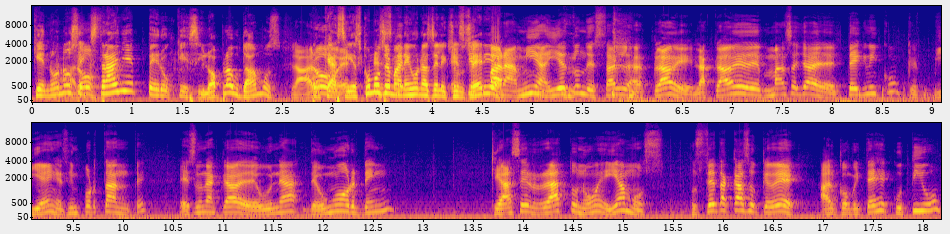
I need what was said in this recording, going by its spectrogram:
que no nos extrañe, pero que sí lo aplaudamos. Claro. porque así eh, es como se que- maneja una selección es que seria. Para mí ahí es donde está la clave. La clave de, más allá del técnico, que bien es importante, es una clave de una de un orden que hace rato no veíamos. ¿Usted acaso que ve al comité ejecutivo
